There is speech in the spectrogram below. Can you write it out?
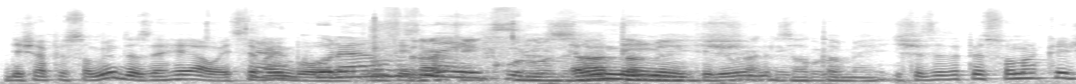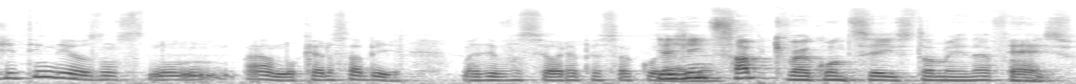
Deixar a pessoa, meu Deus, é real, aí você É, vai a embora. cura é um dos entendeu? Quem curou, né? É um meio, Exatamente, entendeu? Exatamente. Muitas vezes a pessoa não acredita em Deus, não, não- ah, não quero saber. Mas aí você olha a pessoa E a curada. gente sabe que vai acontecer isso também, né, É, Fabrício?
